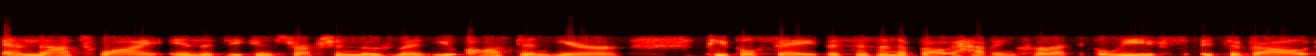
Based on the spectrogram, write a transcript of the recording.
And that's why in the deconstruction movement, you often hear people say, this isn't about having correct beliefs, it's about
